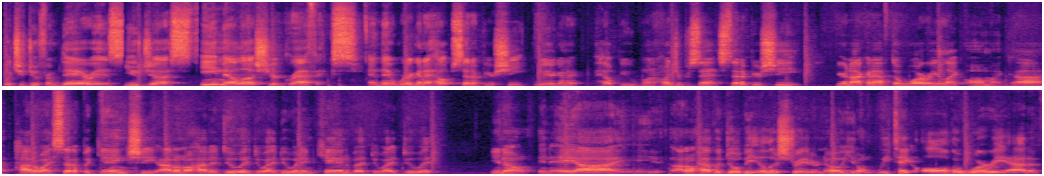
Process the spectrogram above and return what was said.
what you do from there is you just email us your graphics, and then we're gonna help set up your sheet. We are gonna help you 100% set up your sheet. You're not gonna have to worry like, oh my God, how do I set up a gang sheet? I don't know how to do it. Do I do it in Canva? Do I do it you know, in AI. I don't have Adobe Illustrator. No, you don't. We take all the worry out of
